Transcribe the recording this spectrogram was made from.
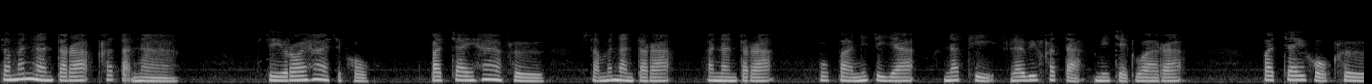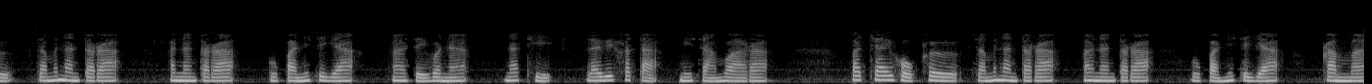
สมนันตระคตนาสี่ร้อยห้าสิบหกปัจจัยห้าคือสัมนันตระอนันตระ อุปาณิสยนัตถิ และวิคตะมีเจดวาระ ปัจจัยหกคือสัมมนันตระ อนันตระ อุปาณิสยอาเสวนะนัตถิ และวิคตะ มีสามวาระ ปัจจัยหกคือสัมนันตระ อนันตระ อุปาณิสยกรรมะ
